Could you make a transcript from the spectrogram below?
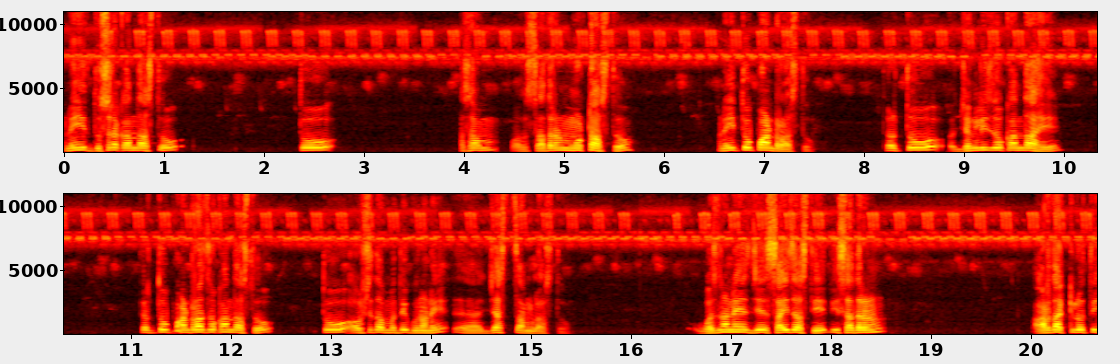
आणि दुसरा कांदा असतो तो असा साधारण मोठा असतो आणि तो पांढरा असतो. तर तो जंगली जो कांदा आहे तर तो पांढरा जो कांदा असतो तो औषधामध्ये गुणाने जास्त चांगला असतो. वजनाने जे साईज असते ती साधारण अर्धा किलो ते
